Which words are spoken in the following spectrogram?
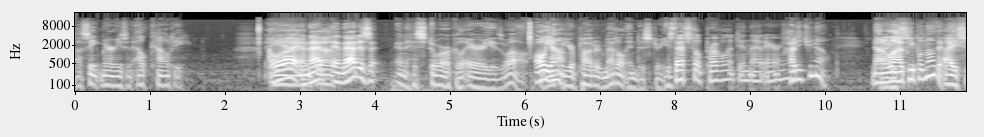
uh, St. Mary's in Elk County. All right, and that uh, and that is an historical area as well. Oh, You know, yeah. your powdered metal industry is that still prevalent in that area? how did you know? Not a lot of people know that. I spent-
